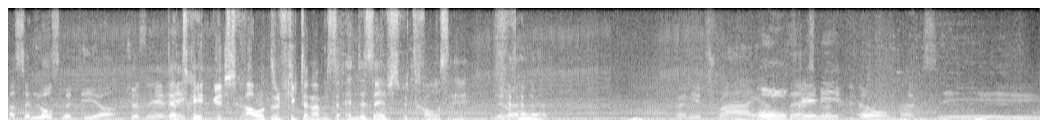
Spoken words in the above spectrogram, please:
Was ist denn los mit dir? Tschüss, Der Erik. dreht mich raus und fliegt dann am Ende selbst mit raus, ey. When you try Oh, but oh. succeed.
